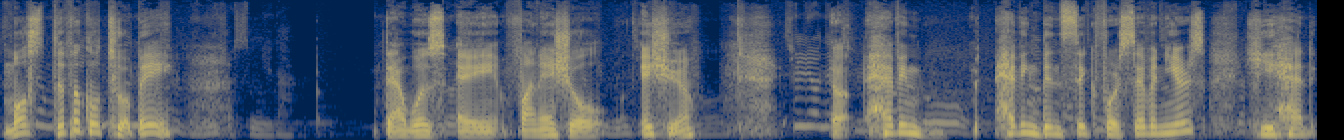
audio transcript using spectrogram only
most difficult to obey. That was a financial issue. Uh, having having been sick for seven years, he had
